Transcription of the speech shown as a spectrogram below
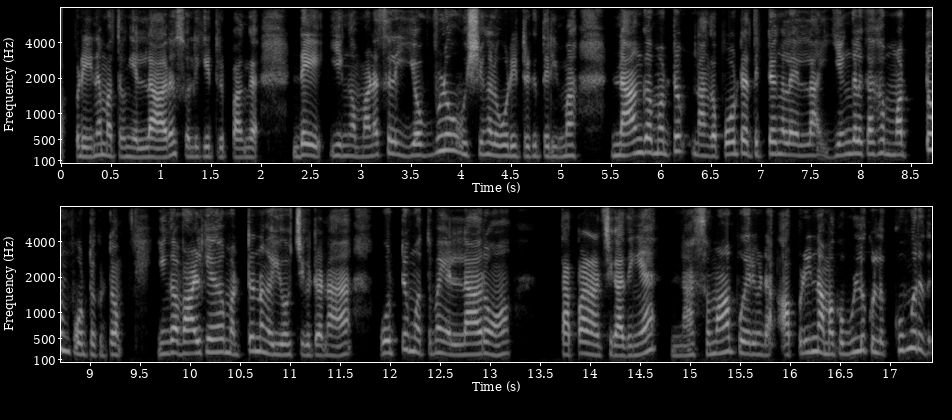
அப்படின்னு மற்றவங்க எல்லாரும் சொல்லிக்கிட்டு இருப்பாங்க. டே எங்க மனசுல எவ்வளோ விஷயங்கள் ஓடிட்டு இருக்கு தெரியுமா? நாங்க மட்டும் நாங்க போட்ட திட்டங்களை எல்லாம் எங்களுக்காக மட்டும் போட்டுக்கிட்டோம். எங்க வாழ்க்கையாக மட்டும் நாங்க யோசிச்சுக்கிட்டோம்னா ஒட்டு மொத்தமா எல்லாரும் தப்பா நினைச்சுக்காதீங்க. நாசமா போயிருவிட அப்படின்னு நமக்கு உள்ளுக்குள்ள குமுறுது.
